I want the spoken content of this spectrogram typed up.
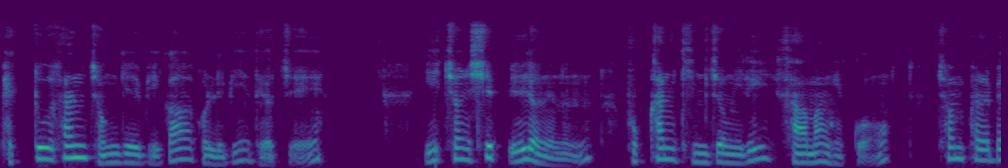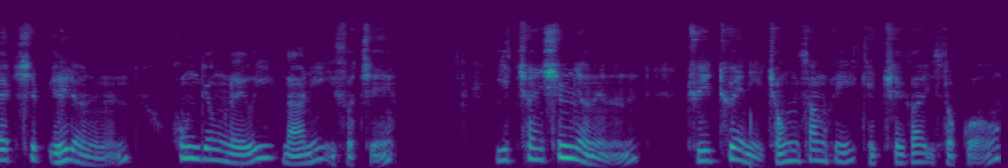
백두산 정계비가 건립이 되었지. 2011년에는 북한 김정일이 사망했고 1811년에는 홍경래의 난이 있었지. 2010년에는 G20 정상회의 개최가 있었고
